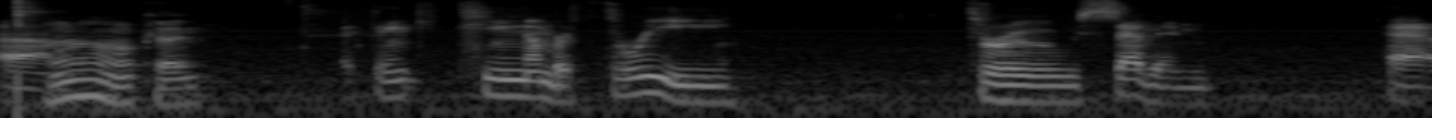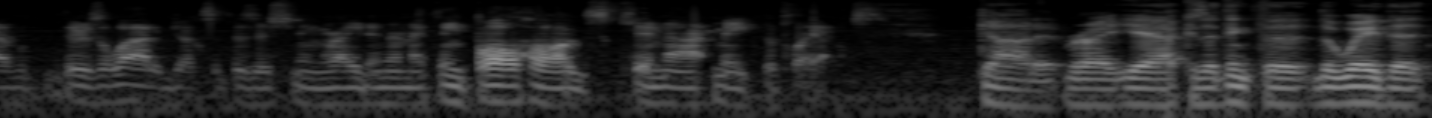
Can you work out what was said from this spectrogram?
Um, oh, okay. I think team number three through seven have there's a lot of juxtapositioning, right? And then I think ball hogs cannot make the playoffs. Got it right, yeah. Because I think the the way that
